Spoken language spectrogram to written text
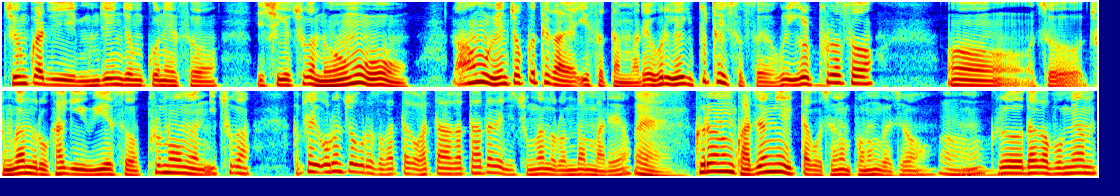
지금까지 문재인 정권에서 이 시계추가 너무 너무 왼쪽 끝에 가 있었단 말이에요. 그리고 여기 붙어 있었어요. 그리고 이걸 풀어서 어 저 중간으로 가기 위해서 풀어놓으면 이 추가 갑자기 오른쪽으로도 갔다가 왔다 갔다 하다가 이제 중간으로 온단 말이에요. 예. 그러는 과정에 있다고 저는 보는 거죠. 어. 응? 그러다가 보면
